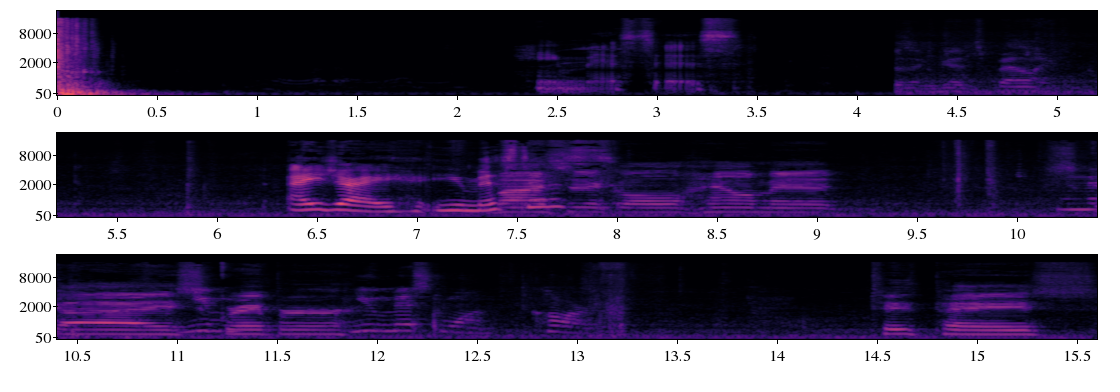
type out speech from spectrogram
didn't. He misses. us. Isn't good spelling. AJ, you missed us? Bicycle, helmet, You mi- skyscraper, You missed one. Car. toothpaste.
